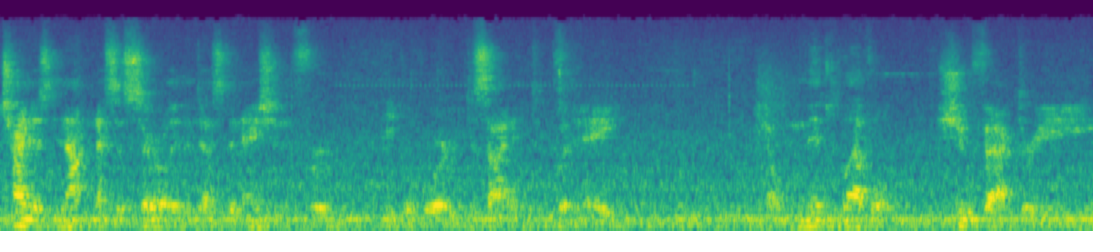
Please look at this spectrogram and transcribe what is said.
China is not necessarily the destination for people who are deciding to put a, know, mid-level shoe factory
